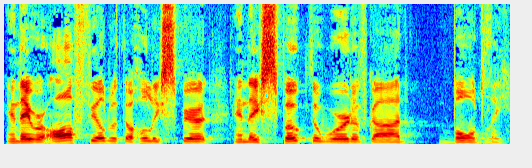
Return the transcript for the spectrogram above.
and they were all filled with the Holy Spirit, and they spoke the word of God boldly.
